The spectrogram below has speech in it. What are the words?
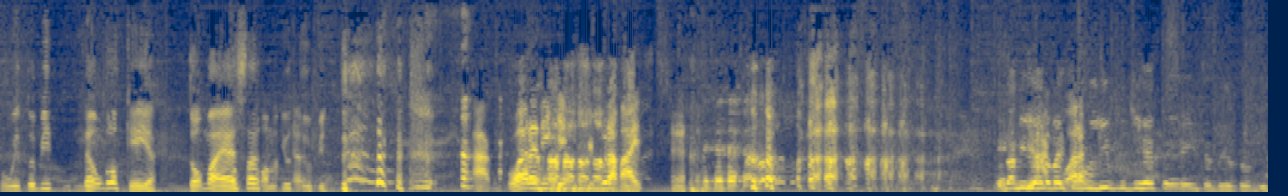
o YouTube não bloqueia. Toma essa, YouTube. Agora ninguém me segura mais. O da Miliano vai Agora- ter um livro de referências do YouTube.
